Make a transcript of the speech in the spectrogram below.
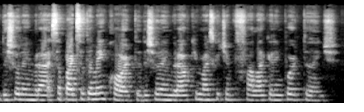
Deixa eu lembrar, essa parte você também corta. Deixa eu lembrar o que mais que eu tinha para falar que era importante.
